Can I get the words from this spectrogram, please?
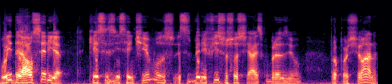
o ideal seria que esses incentivos, esses benefícios sociais que o Brasil proporciona,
